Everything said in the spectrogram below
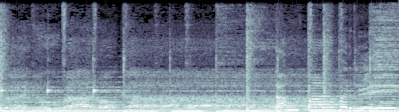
penuh barokah. Tanpa berlengah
